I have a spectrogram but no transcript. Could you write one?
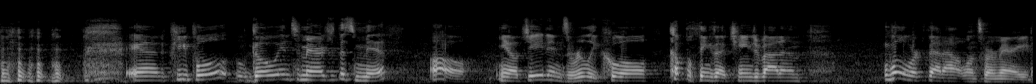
and people go into marriage with this myth oh, you know, Jaden's really cool. A couple things I'd change about him. We'll work that out once we're married.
